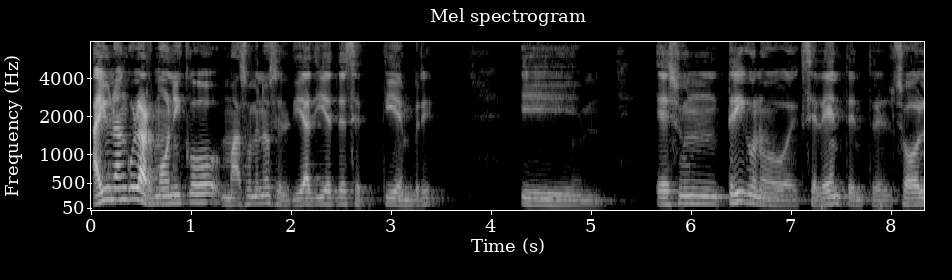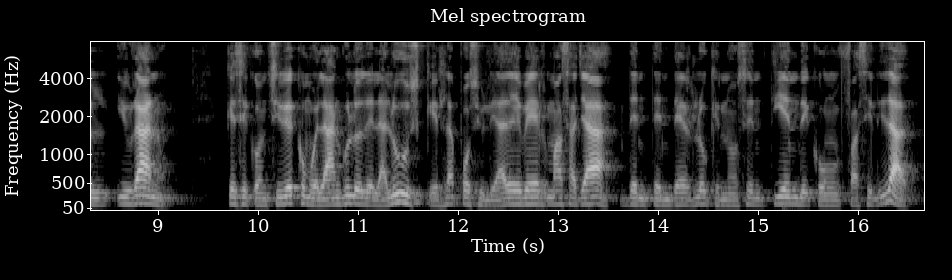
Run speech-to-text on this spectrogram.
hay un ángulo armónico más o menos el día 10 de septiembre y es un trígono excelente entre el Sol y Urano, que se concibe como el ángulo de la luz, que es la posibilidad de ver más allá, de entender lo que no se entiende con facilidad.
